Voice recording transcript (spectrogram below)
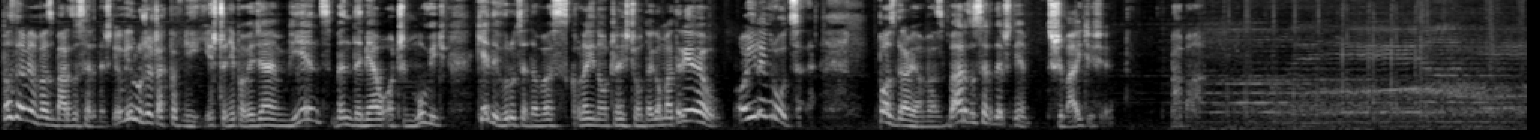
Pozdrawiam Was bardzo serdecznie. O wielu rzeczach pewnie jeszcze nie powiedziałem, więc będę miał o czym mówić, kiedy wrócę do Was z kolejną częścią tego materiału. O ile wrócę. Pozdrawiam Was bardzo serdecznie. Trzymajcie się. Pa, pa.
